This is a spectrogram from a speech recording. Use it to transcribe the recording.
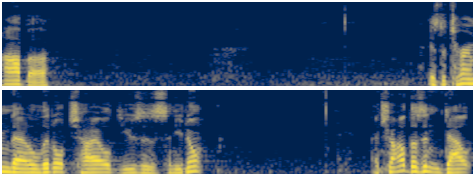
Abba is the term that a little child uses, and you don't, a child doesn't doubt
